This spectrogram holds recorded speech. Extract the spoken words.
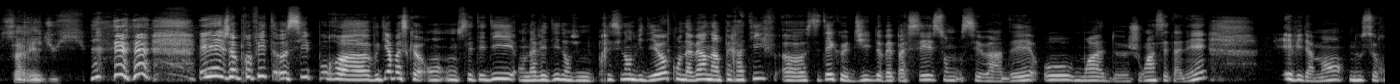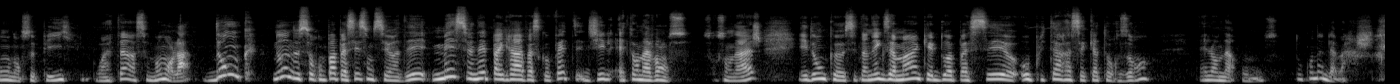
Ça réduit. Et j'en profite aussi pour euh, vous dire, parce qu'on on, s'était dit, on avait dit dans une précédente vidéo qu'on avait un impératif, euh, c'était que Jill devait passer son CE1D au mois de juin cette année. Évidemment, nous serons dans ce pays lointain à ce moment-là. Donc, nous ne serons pas passer son CE1D, mais ce n'est pas grave, parce qu'au fait, Jill est en avance sur son âge. Et donc, euh, c'est un examen qu'elle doit passer euh, au plus tard à ses 14 ans. Elle en a 11. Donc, on a de la marche.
